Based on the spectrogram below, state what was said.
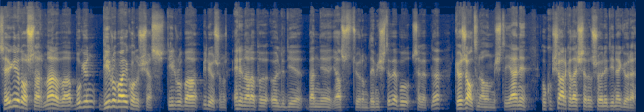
Sevgili dostlar merhaba. Bugün Dilruba'yı konuşacağız. Dilruba biliyorsunuz Elin Arap'ı öldü diye ben niye yas tutuyorum demişti ve bu sebeple gözaltına alınmıştı. Yani hukukçu arkadaşların söylediğine göre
